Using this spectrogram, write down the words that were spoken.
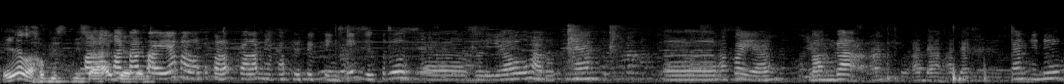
Iyalah bis bisa kalau aja kata kan. saya kalau kepala sekolahnya positive thinking justru eh, beliau harusnya eh, apa ya bangga gitu. ada ada kan ini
